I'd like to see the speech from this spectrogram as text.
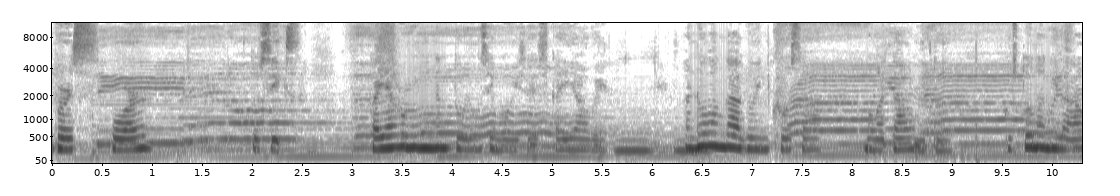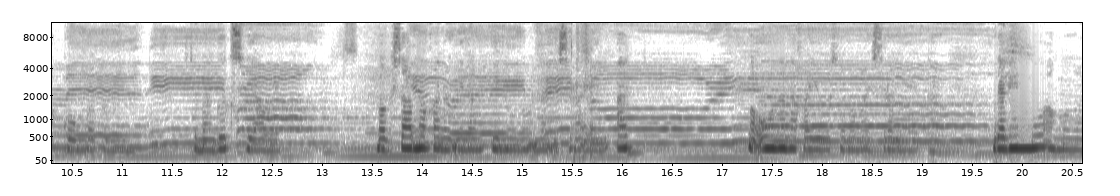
verse 4 to 6. Kaya humingi ng tulong si Moises kay Yahweh. Ano ang gagawin ko sa mga taong ito? Gusto na nila akong batuin. Sumagot si Yahweh. Magsama ka ng ilang pinuno ng Israel at mauna na kayo sa mga Israelita. Dalhin mo ang mga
